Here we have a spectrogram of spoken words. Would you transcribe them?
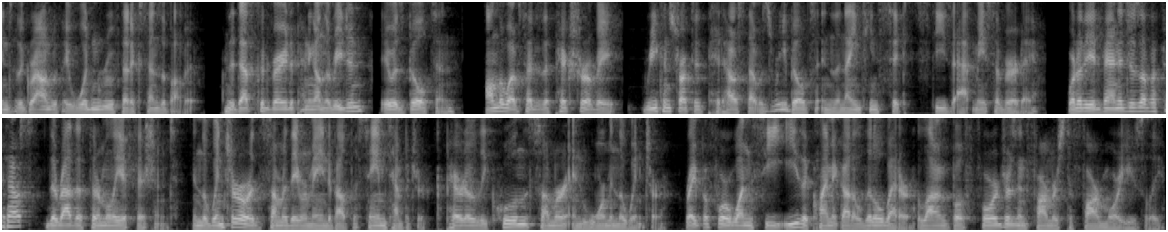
into the ground with a wooden roof that extends above it. The depth could vary depending on the region it was built in. On the website is a picture of a reconstructed pit house that was rebuilt in the 1960s at Mesa Verde. What are the advantages of a pit house? They're rather thermally efficient. In the winter or the summer, they remained about the same temperature, comparatively cool in the summer and warm in the winter. Right before 1 CE, the climate got a little wetter, allowing both foragers and farmers to farm more easily.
